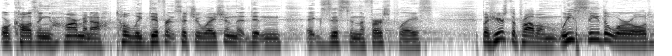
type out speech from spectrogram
or causing harm in a totally different situation that didn't exist in the first place. But here's the problem we see the world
